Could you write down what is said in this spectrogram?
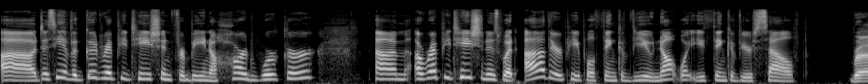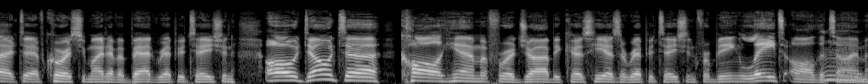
Uh, does he have a good reputation for being a hard worker? Um, a reputation is what other people think of you, not what you think of yourself. Right, of course, you might have a bad reputation. Oh, don't uh, call him for a job because he has a reputation for being late all the mm. time.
